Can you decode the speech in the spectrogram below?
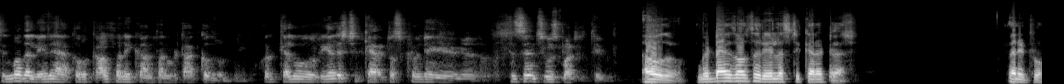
ಸಿನಿಮಾದಲ್ಲಿ ಏನೇ ಹಾಕೋರು ಕಾಲ್ಪನಿಕ ಅಂತ ಅಂದ್ಬಿಟ್ಟು ಹಾಕಿದ್ರು ಕೆಲವು ರಿಯಲಿಸ್ಟಿಕ್ ಕ್ಯಾರೆಕ್ಟರ್ಸ್ಗಳನ್ನೇ ಇನ್ಸಿಡೆಂಟ್ಸ್ ಯೂಸ್ ಮಾಡಿರ್ತೀವಿ. ಹೌದು. Bidda is also realistic character very true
